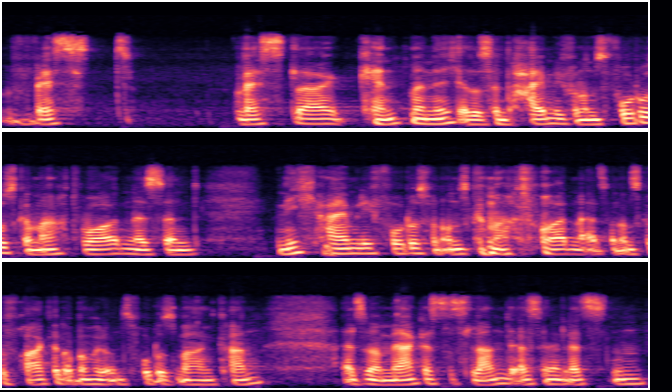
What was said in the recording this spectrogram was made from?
West Westler kennt man nicht. Also es sind heimlich von uns Fotos gemacht worden. Es sind nicht heimlich Fotos von uns gemacht worden, als man uns gefragt hat, ob man mit uns Fotos machen kann. Also man merkt, dass das Land erst in den letzten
